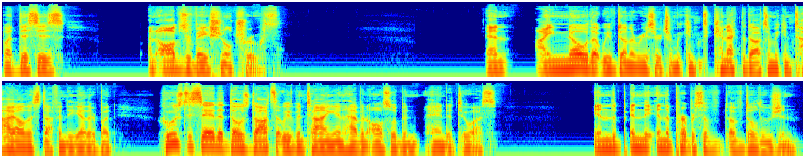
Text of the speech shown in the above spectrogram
But this is an observational truth. And I know that we've done the research and we can connect the dots and we can tie all this stuff in together, but who's to say that those dots that we've been tying in haven't also been handed to us in the in the in the purpose of, of delusion?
